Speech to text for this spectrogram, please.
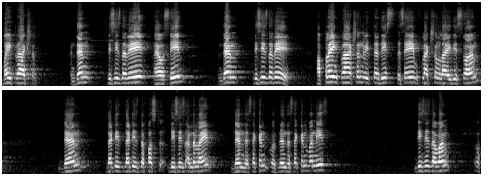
by traction. And then this is the way I have seen. And then this is the way applying traction with this the same flexion like this one. Then that is that is the first. This is underlined. Then the second. Then the second one is. This is the one. Oh.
